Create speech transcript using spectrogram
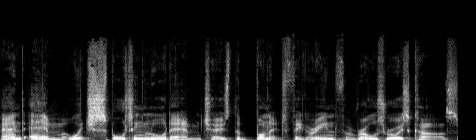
And M, which sporting Lord M chose the bonnet figurine for Rolls Royce cars.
